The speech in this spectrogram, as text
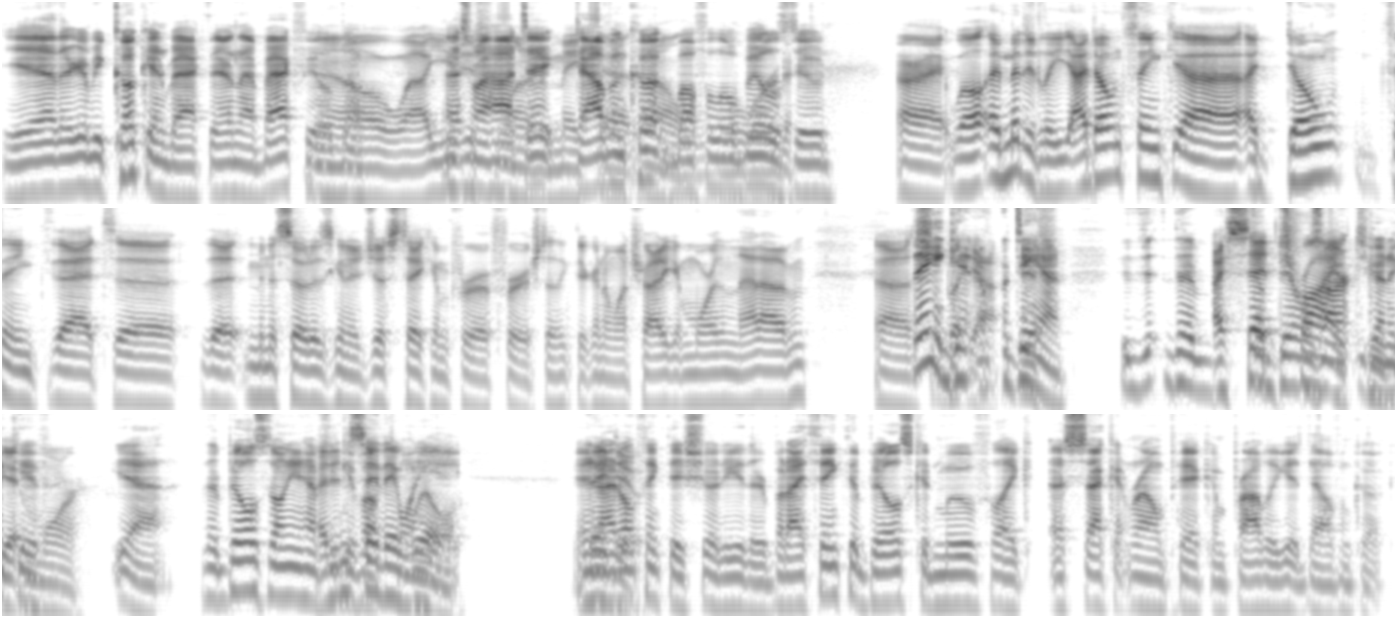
Yeah, they're gonna be cooking back there in that backfield. Oh though. wow, you That's just my hot take. make Dalvin Cook, Buffalo Lord. Bills, dude. All right. Well, admittedly, I don't think uh, I don't think that uh, that Minnesota is going to just take him for a first. I think they're going to want to try to get more than that out of him. Uh, They so- ain't but getting if- Dan. The, the I said the Bills try aren't to gonna get give more. Yeah, the Bills don't even have to give. I to didn't give say up they will. And They I don't think they should either. But I think the Bills could move like a second round pick and probably get Dalvin Cook.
